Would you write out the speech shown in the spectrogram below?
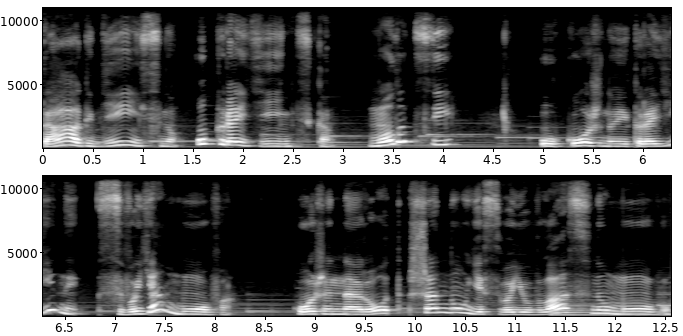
Так, дійсно, українська. Молодці. У кожної країни своя мова. Кожен народ шанує свою власну мову.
